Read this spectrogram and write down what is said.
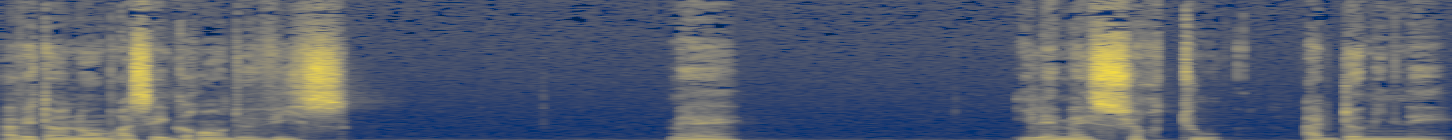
avait un nombre assez grand de vices. Mais il aimait surtout à dominer.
